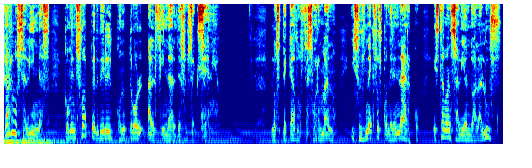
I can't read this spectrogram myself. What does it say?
Carlos Salinas comenzó a perder el control al final de su sexenio. Los pecados de su hermano y sus nexos con el narco estaban saliendo a la luz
